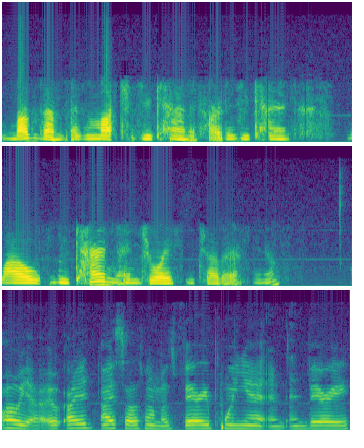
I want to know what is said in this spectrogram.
love them as much as you can, as hard as you can, while we can enjoy each other, you know? Oh yeah, I I, I saw the film. It was very poignant and, and very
